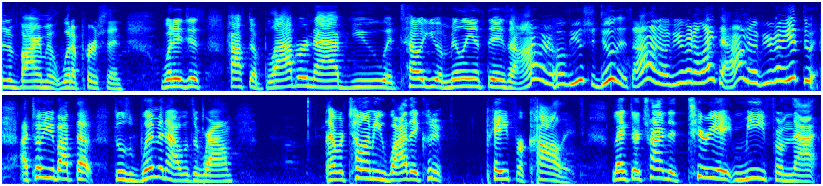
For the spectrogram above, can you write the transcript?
an environment with a person where they just have to blabber nab you and tell you a million things. I don't know if you should do this. I don't know if you're gonna like that. I don't know if you're gonna get through it. I told you about that those women I was around that were telling me why they couldn't pay for college. Like they're trying to deteriorate me from that.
